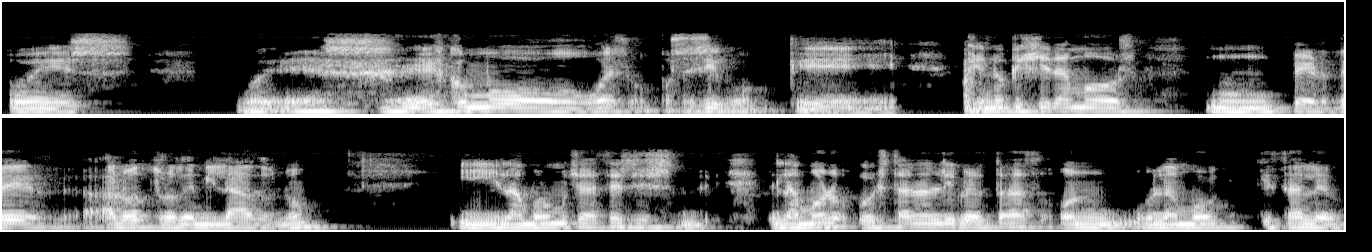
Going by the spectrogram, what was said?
pues, pues es como eso, posesivo, que, no quisiéramos mm, perder al otro de mi lado, ¿no? Y el amor muchas veces es, el amor o está en la libertad o, el amor quizás le,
